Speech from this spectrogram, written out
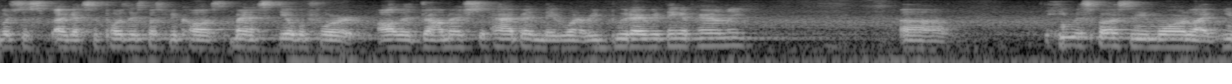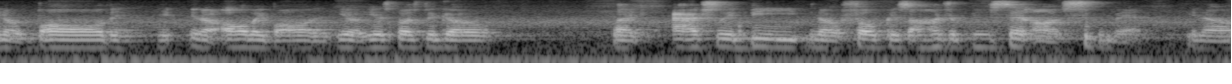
which is I guess supposedly supposed to be called Man of Steel before all the drama shit happened. They want to reboot everything apparently. Uh, he was supposed to be more like you know bald and you know all the way bald, and you know he was supposed to go like actually be you know focused 100% on Superman, you know.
